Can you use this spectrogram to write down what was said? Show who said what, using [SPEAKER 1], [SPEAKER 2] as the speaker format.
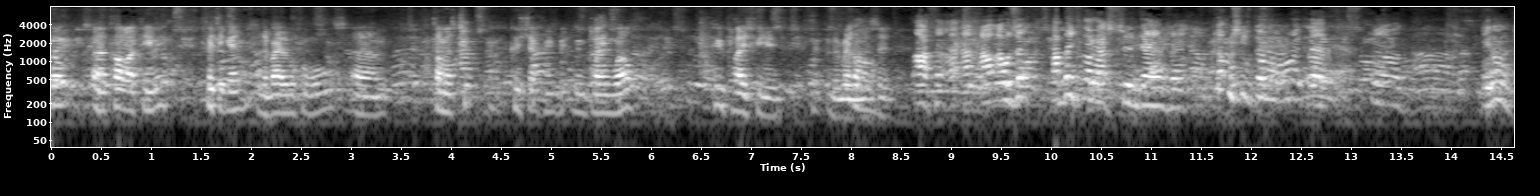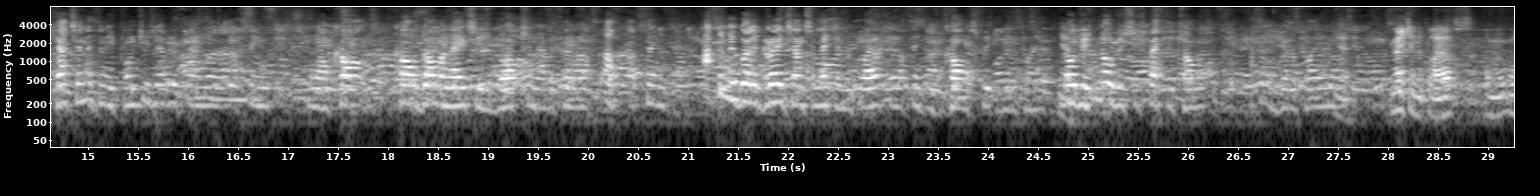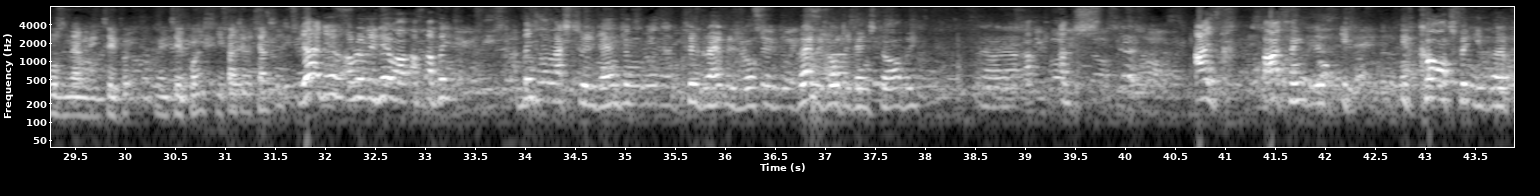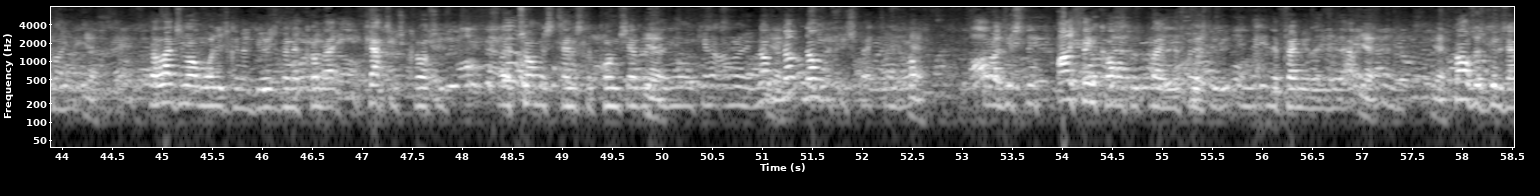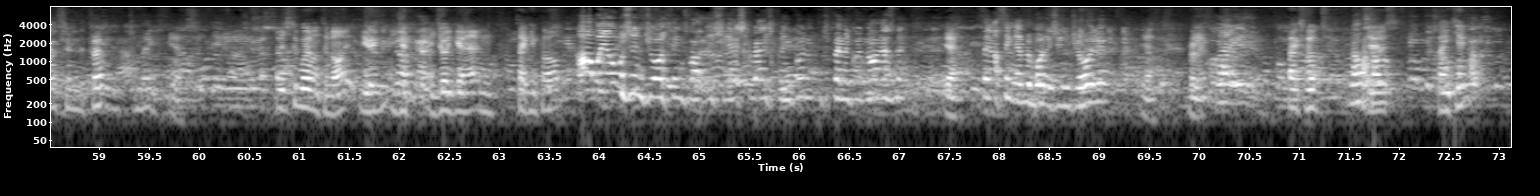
[SPEAKER 1] uh, Carl Ikeme, fit again and available for Wolves. Um, Thomas Kuszczak been, been playing well. Who plays for you the remainder of the season?
[SPEAKER 2] I, think, I, I, I was at, I've been to the last two games. Uh, Thomas has done all right. There. You know, he doesn't catch anything. He punches everything. But I think you know, Carl, Carl dominates his box and everything. I, I, I think I think we've got a great chance of making the playoffs. And I think if Carl's fit, we're going to play. No, dis- no disrespect to Thomas. I think we're going to play.
[SPEAKER 1] Yeah. You mentioned the playoffs. I mean, are now within two, within two points. You fancy the chances?
[SPEAKER 2] Yeah, I do. I really do. I, I've been, I've been to the last two games and uh, two great results. Great result against Derby. And I, I, just, I, I think if if Carl's fit, you've got to play. him.
[SPEAKER 1] Yeah.
[SPEAKER 2] The lads know what he's going to do. He's going to come out, catch his crosses, where Thomas tends to punch everything.
[SPEAKER 1] Yeah.
[SPEAKER 2] Like, you know what I mean? No,
[SPEAKER 1] Yeah.
[SPEAKER 2] no, no disrespect to him. lot. But I just think I think Carl would play in the first in the, in the Premier League without.
[SPEAKER 1] Yeah.
[SPEAKER 2] You.
[SPEAKER 1] Yeah.
[SPEAKER 2] Carl's as good as anything in the Premier League to me.
[SPEAKER 1] Yeah. So just to win on tonight, you, you enjoyed getting out and taking part?
[SPEAKER 2] Oh, we always enjoy things like this. Yes, great. It's been good. It's been a good night, hasn't it?
[SPEAKER 1] Yeah.
[SPEAKER 2] I think, I think everybody's enjoyed it.
[SPEAKER 1] Yeah. Brilliant.
[SPEAKER 2] Yeah, yeah.
[SPEAKER 1] Thanks, Phil.
[SPEAKER 2] No
[SPEAKER 1] Cheers.
[SPEAKER 2] problem.
[SPEAKER 1] Thank you.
